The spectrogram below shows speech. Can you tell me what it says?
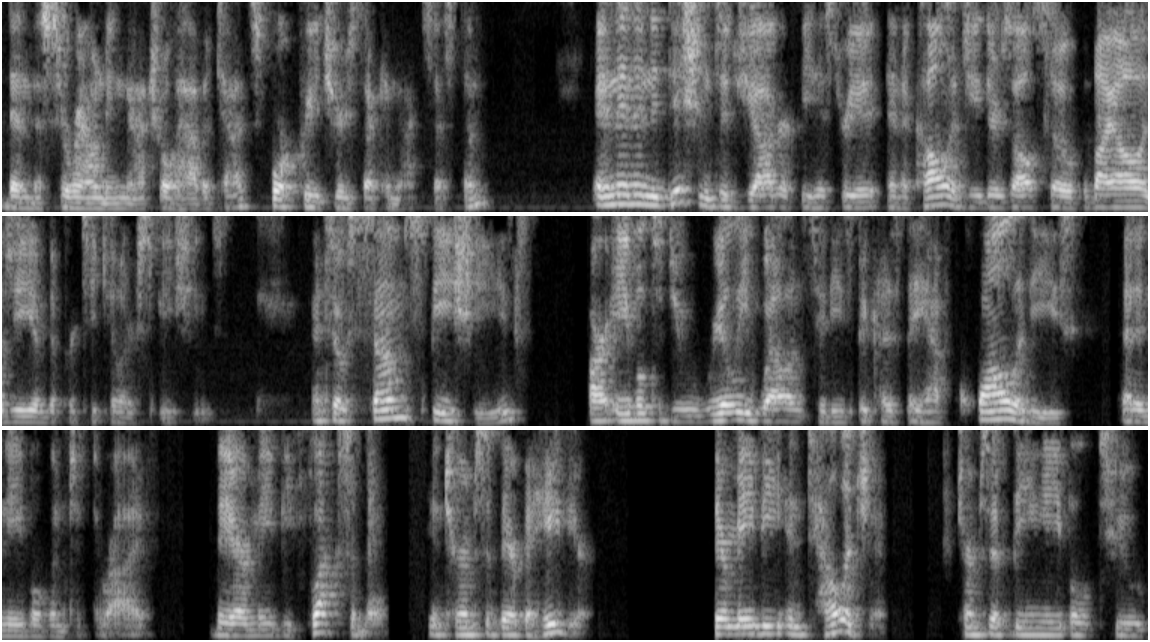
than the surrounding natural habitats for creatures that can access them. And then, in addition to geography, history, and ecology, there's also the biology of the particular species. And so, some species are able to do really well in cities because they have qualities that enable them to thrive. They are maybe flexible in terms of their behavior. They're maybe intelligent in terms of being able to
